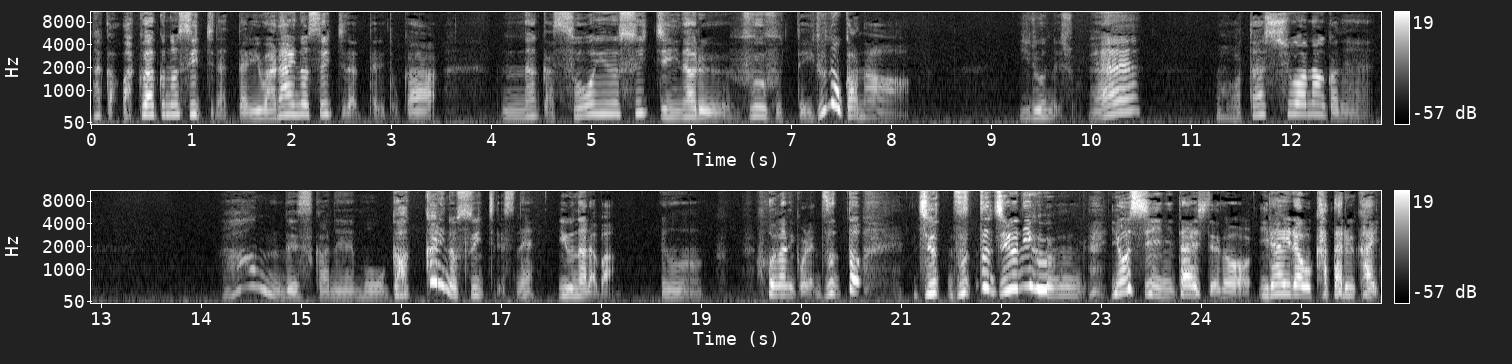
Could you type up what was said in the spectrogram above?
なんかワクワクのスイッチだったり、笑いのスイッチだったりとか、なんかそういうスイッチになる夫婦っているのかな？いるんでしょうね。まあ、私はなんかね、なんですかね、もうがっかりのスイッチですね。言うならば。うん。もう何これ、ずっと、ずっと12分、ヨッシーに対してのイライラを語る回。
